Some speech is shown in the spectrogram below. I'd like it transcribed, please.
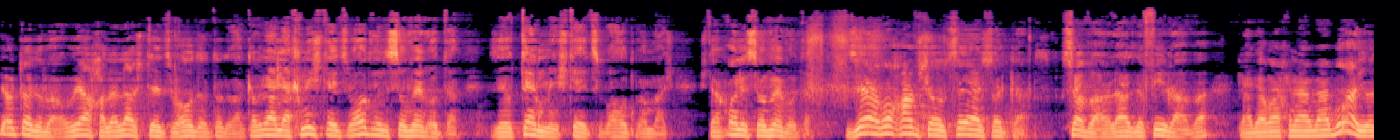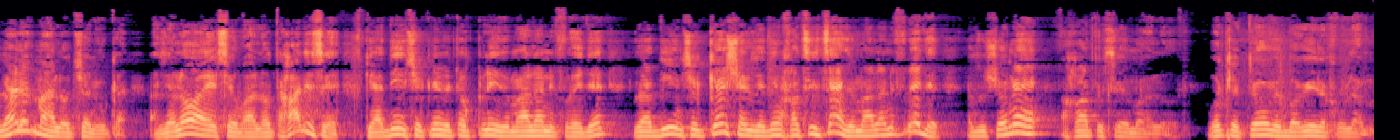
זה אותו דבר, עובייה, חללה, שתי אצבעות, זה אותו דבר. הכוונה להכניס שתי אצבעות ולסובב אותה. זה יותר משתי אצבעות ממש, שאתה יכול לסובב אותה. זה הרוחב שעושה הסקה. סבר לה, אז לפי רבא, כי אדם רחמנא ואבוה, י"א מעלות שנוקה. אז זה לא עשר מעלות, אחת עשרה. כי הדין של כלי בתוך כלי זה מעלה נפרדת, והדין של קשר זה דין חציצה, זה מעלה נפרדת. אז הוא שונה 11 מעלות. בוקר טוב ובריא לכולם.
